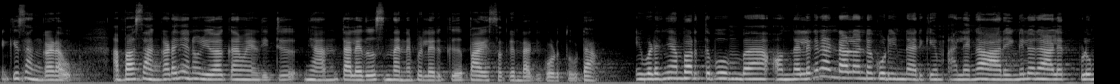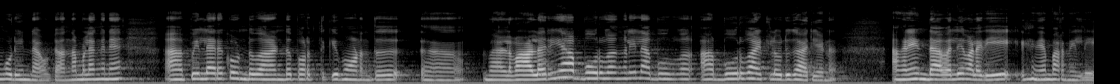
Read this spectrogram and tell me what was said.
എനിക്ക് സങ്കടമാവും അപ്പോൾ ആ സങ്കടം ഞാൻ ഒഴിവാക്കാൻ വേണ്ടിയിട്ട് ഞാൻ തലേദിവസം തന്നെ പിള്ളേർക്ക് പായസമൊക്കെ ഉണ്ടാക്കി കൊടുത്തു കേട്ടോ ഇവിടെ ഞാൻ പുറത്ത് പോകുമ്പോൾ ഒന്നല്ലെങ്കിൽ രണ്ടാളും എന്റെ കൂടി ഉണ്ടായിരിക്കും. അല്ലെങ്കിൽ ആരെങ്കിലും ഒരാൾ എപ്പോഴും കൂടി ഉണ്ടാവും കേട്ടോ നമ്മളങ്ങനെ പിള്ളേരെ കൊണ്ടുപോകാണ്ട് പുറത്തേക്ക് പോണത് വളരെ അപൂർവങ്ങളിൽ അപൂർവ അപൂർവമായിട്ടുള്ള ഒരു കാര്യമാണ്. അങ്ങനെ ഉണ്ടാവൽ വളരെ ഞാൻ പറഞ്ഞില്ലേ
